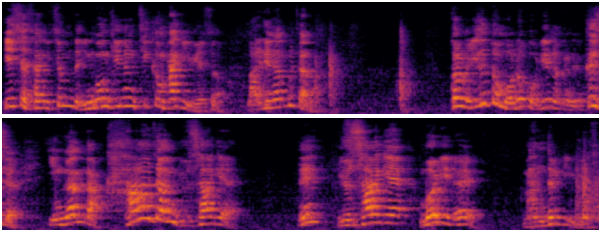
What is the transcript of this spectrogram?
이 세상이 전부 다 인공지능 지금 하기 위해서 난리 난 거잖아. 그러면 이것도 모르고 우리는 그냥 그래서 인간과 가장 유사하게 예? 유사하게 머리를 만들기 위해서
